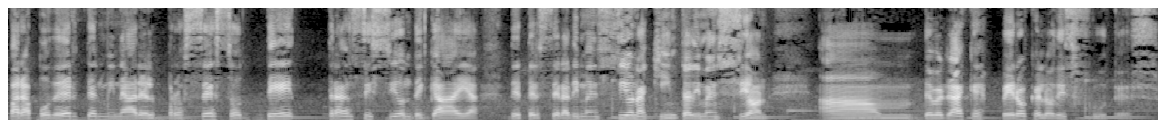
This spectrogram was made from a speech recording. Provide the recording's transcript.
para poder terminar el proceso de transición de Gaia de tercera dimensión a quinta dimensión. de verdad que espero que lo disfrutes.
